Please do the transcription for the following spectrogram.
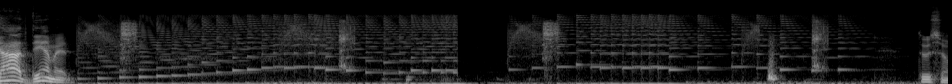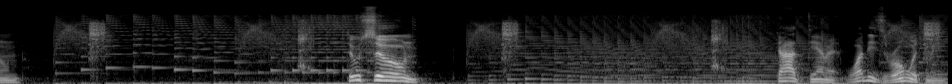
God damn it. Too soon. Too soon. God damn it. What is wrong with me?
